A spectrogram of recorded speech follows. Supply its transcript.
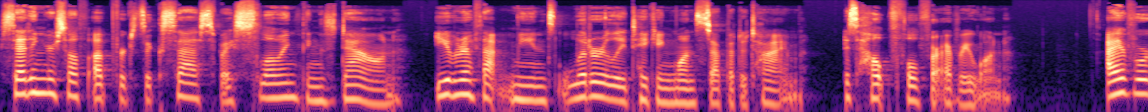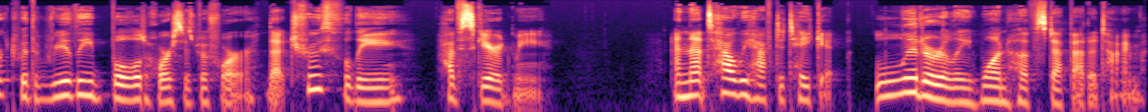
Setting yourself up for success by slowing things down, even if that means literally taking one step at a time, is helpful for everyone. I have worked with really bold horses before that truthfully have scared me. And that's how we have to take it literally one hoof step at a time.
